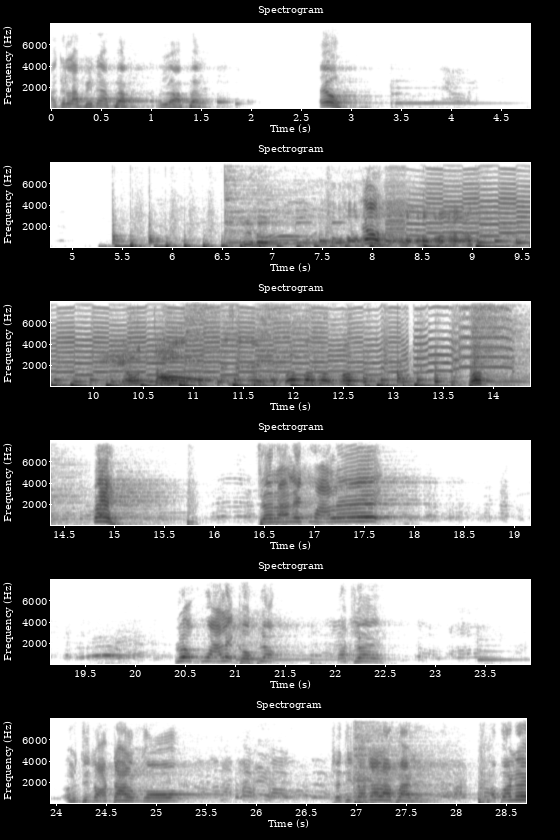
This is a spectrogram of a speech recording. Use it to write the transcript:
Akhir lambene abang. Ayo abang. Ayo. Yo. Goblok. Padha. Eh, Ditotal engko. Sing ditotal apane? Apane?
